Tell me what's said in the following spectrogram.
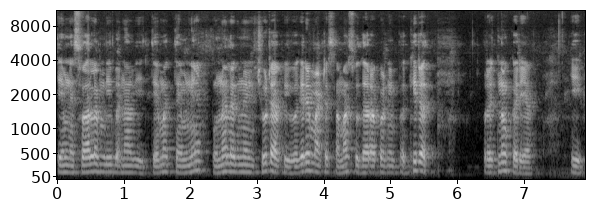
તેમને સ્વાવલંબી બનાવી તેમજ તેમને પુનઃલગ્નની છૂટ આપવી વગેરે માટે સમાજ સુધારકોની ભગીરથ પ્રયત્નો કર્યા. એક.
